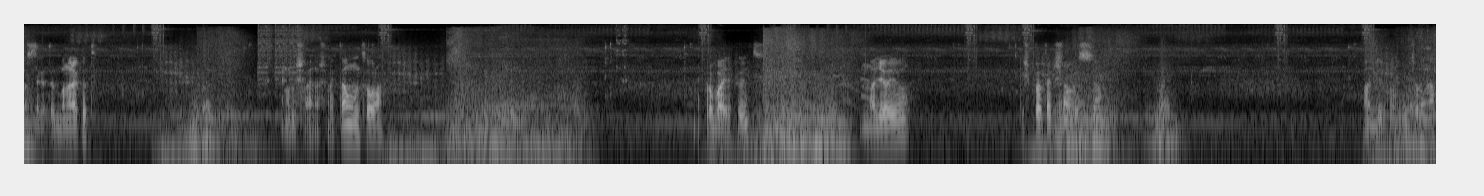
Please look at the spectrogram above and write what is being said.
összegetett bannereket. Nem is sajnos meg Tauntól. Megpróbáljuk őt. Nagyon jó. Kis protection vissza. Adjuk meg Jolinak.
